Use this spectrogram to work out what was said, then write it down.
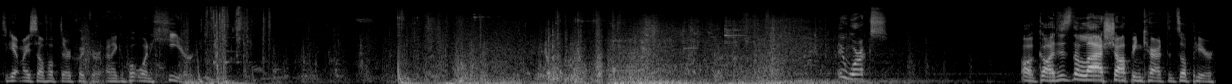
to get myself up there quicker, and I could put one here. It works. Oh god, this is the last shopping cart that's up here.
